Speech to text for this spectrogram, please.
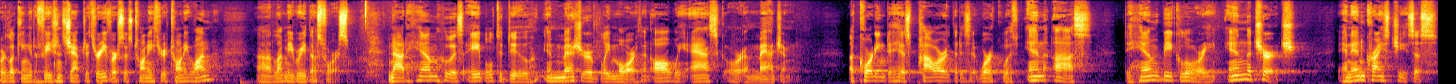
We're looking at Ephesians chapter 3, verses 20 through 21. Uh, let me read those for us. Now, to him who is able to do immeasurably more than all we ask or imagine, according to his power that is at work within us, to him be glory in the church and in Christ Jesus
